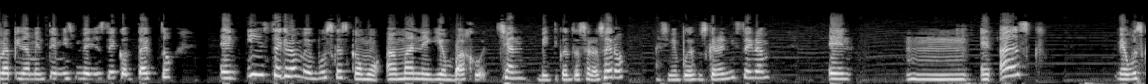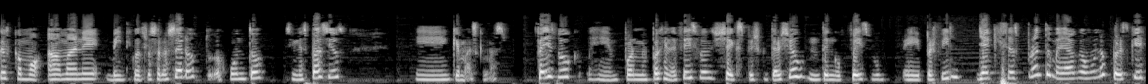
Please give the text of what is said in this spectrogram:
rápidamente mis medios de contacto. En Instagram me buscas como amane-chan2400, así me puedes buscar en Instagram. En, mm, en Ask me buscas como amane2400, todo junto, sin espacios. Eh, ¿Qué más? ¿Qué más? Facebook, eh, por mi página de Facebook, Shakespeare Guitar Show. No tengo Facebook eh, perfil. Ya quizás pronto me haga uno, pero es que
